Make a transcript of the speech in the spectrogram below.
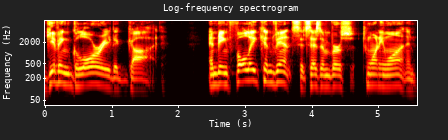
giving glory to God and being fully convinced, it says in verse 21. And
